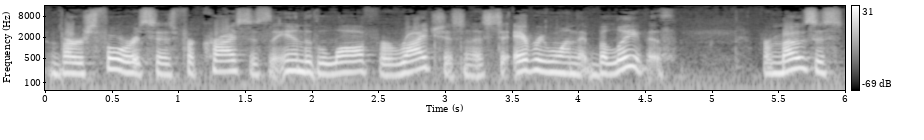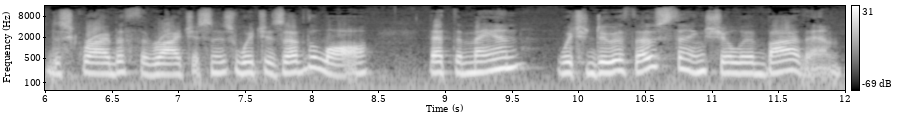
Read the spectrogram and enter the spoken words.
verse 4. It says, For Christ is the end of the law for righteousness to everyone that believeth. For Moses describeth the righteousness which is of the law, that the man which doeth those things shall live by them.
